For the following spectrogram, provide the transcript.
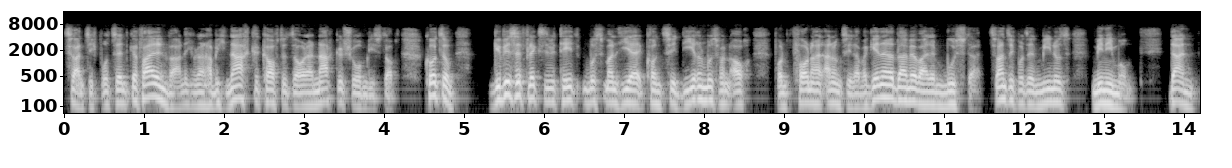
20 Prozent gefallen war, nicht? Und dann habe ich nachgekauft oder nachgeschoben, die Stops. Kurzum, gewisse Flexibilität muss man hier konzidieren, muss man auch von vornherein Ahnung sehen. Aber generell bleiben wir bei dem Muster. 20 Prozent minus Minimum. Dann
